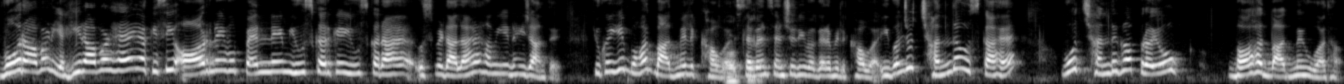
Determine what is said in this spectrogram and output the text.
वो रावण यही रावण है या किसी और ने वो पेन नेम यूज़ करके यूज़ करा है उसमें डाला है हम ये नहीं जानते। क्योंकि ये बहुत बाद में लिखा हुआ है सेवन सेंचुरी वगैरह में लिखा हुआ है। इवन जो छंद उसका है वो छंद का प्रयोग बहुत बाद में हुआ था।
